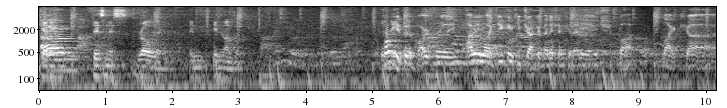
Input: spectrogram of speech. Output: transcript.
getting business rolling in, in London? Probably a bit of both, really. I mean, like you can keep track of anything at any age, but like uh,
